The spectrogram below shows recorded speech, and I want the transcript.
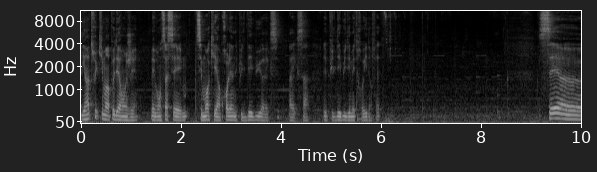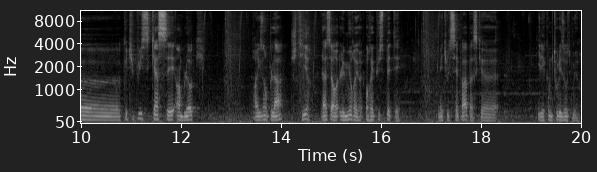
Il y a un truc qui m'a un peu dérangé. Mais bon, ça c'est moi qui ai un problème depuis le début avec, ça. Depuis le début des Metroid en fait. C'est euh, que tu puisses casser un bloc. Par exemple là, je tire. Là, le mur aurait pu se péter mais tu le sais pas parce que il est comme tous les autres murs.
